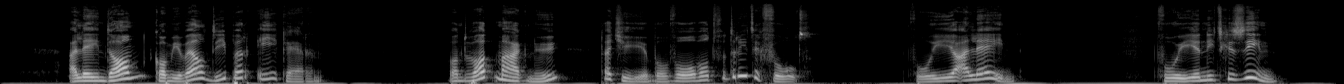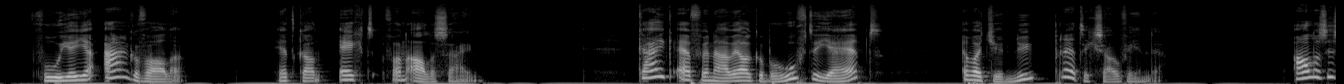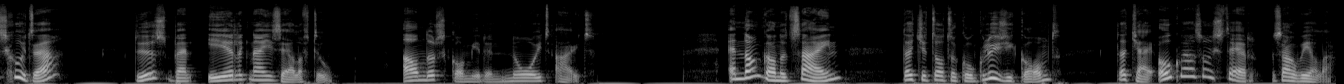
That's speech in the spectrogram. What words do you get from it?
Alleen dan kom je wel dieper in je kern. Want wat maakt nu dat je je bijvoorbeeld verdrietig voelt? Voel je je alleen? Voel je je niet gezien? Voel je je aangevallen? Het kan echt van alles zijn. Kijk even naar welke behoeften je hebt en wat je nu prettig zou vinden. Alles is goed, hè? Dus ben eerlijk naar jezelf toe. Anders kom je er nooit uit. En dan kan het zijn dat je tot de conclusie komt dat jij ook wel zo'n ster zou willen.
